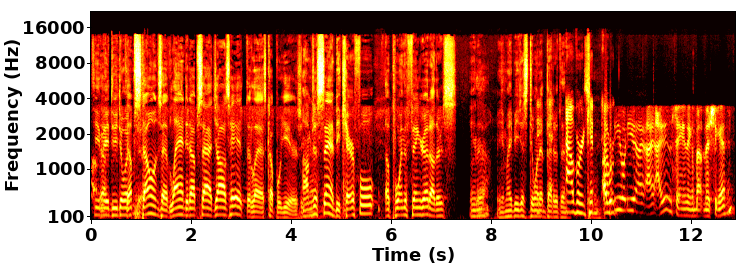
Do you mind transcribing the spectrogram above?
'cause your teammate do doing. Them to. stones have landed upside y'all's head the last couple years. I'm just saying, be careful of pointing the finger at others. You know, you might be just doing it better than Albert, can Uh, what do you? What do you? I, I- I didn't say anything about Michigan.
